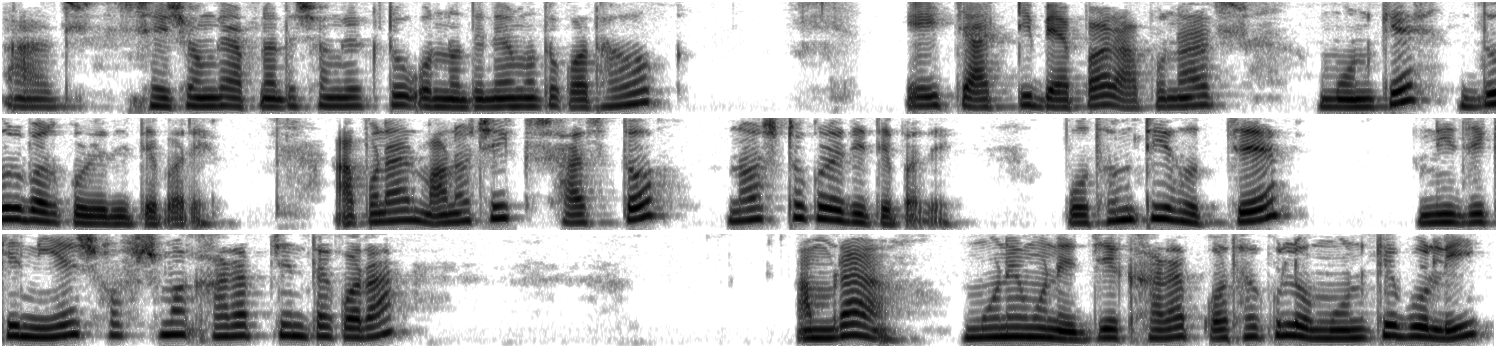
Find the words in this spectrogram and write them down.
আর সেই সঙ্গে আপনাদের সঙ্গে একটু অন্য দিনের মতো কথা হোক। এই চারটি ব্যাপার আপনার মনকে দুর্বল করে দিতে পারে। আপনার মানসিক স্বাস্থ্য নষ্ট করে দিতে পারে। প্রথমটি হচ্ছে নিজেকে নিয়ে সবসময় খারাপ চিন্তা করা। আমরা মনে মনে যে খারাপ কথাগুলো মনকে বলি,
